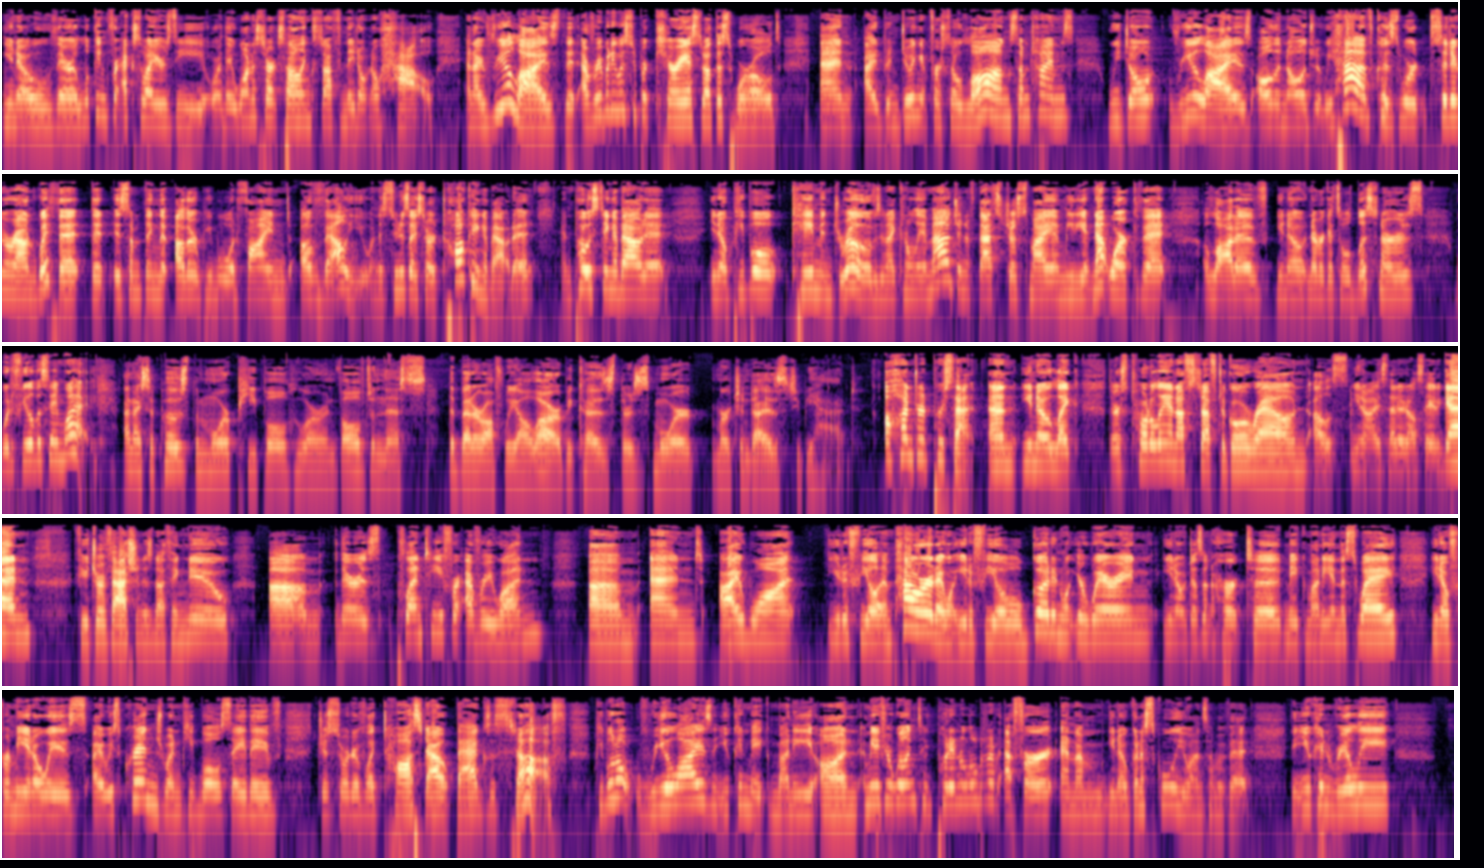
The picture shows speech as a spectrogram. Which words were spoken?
you know, they're looking for X, Y, or Z, or they want to start selling stuff and they don't know how. And I realized that everybody was super curious about this world. And I'd been doing it for so long. Sometimes we don't realize all the knowledge that we have because we're sitting around with it that is something that other people would find of value. And as soon as I started talking about it and posting about it, you know, people came in droves. And I can only imagine if that's just my immediate network that a lot of, you know, Never Gets Old listeners would feel the same way. And I suppose the more people who are involved in this, the better off we all are because there's more merchandise to be had. A hundred percent. And, you know, like there's totally enough stuff to go around. I'll, you know, I said it, I'll say it again. Future of fashion is nothing new. Um, there is plenty for everyone. Um, and I want you to feel empowered. I want you to feel good in what you're wearing. You know, it doesn't hurt to make money in this way. You know, for me, it always, I always cringe when people say they've just sort of like tossed out bags of stuff. People don't realize that you can make money on, I mean, if you're willing to put in a little bit of effort, and I'm, you know, going to school you on some of it, that you can really,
